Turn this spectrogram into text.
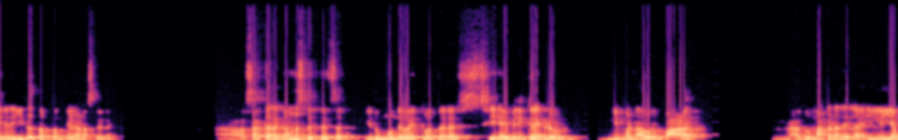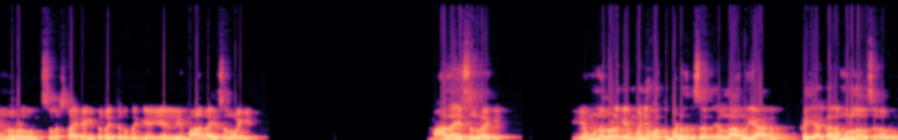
ಏನಿದೆ ಇದು ತಪ್ಪು ಅಂತೇಳಿ ಅನಿಸ್ತಿದೆ. ಸರ್ಕಾರ ಗಮನಿಸ್ತಿರ್ತದೆ ಸರ್. ಇದು ಮುಂದೆ ಹೋಯ್ತು ಅಂತಂದ್ರೆ ಹೆವಿಲಿ ಕ್ರ್ಯಾಕ್ ಡೌನ್ ನಿಮ್ಮನ್ನ ಅವ್ರು ಬಹಳ ಅದು ಮಾತಾಡೋದಿಲ್ಲ ಇಲ್ಲಿ. ಯಮನೂರೊಳಗೆ ಒಂದು ಸಲ ಸ್ಟ್ರೈಕ್ ಆಗಿತ್ತು ರೈತರದಂಗೆ ಎಲ್ಲಿ? ಮಹದಾಯಿ ಸಲುವಾಗಿ. ಮಹದಾಯಿ ಸಲುವಾಗಿ. ಯಮನೂರೊಳಗೆ ಮನೆ ಹೊಕ್ಕು ಬಡದ್ರು ಸರ್. ಎಲ್ಲಾರು ಯಾರು? ಕೈ ಕಾಲ ಮುರಿದವ್ರು ಸರ್ ಅವರು.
